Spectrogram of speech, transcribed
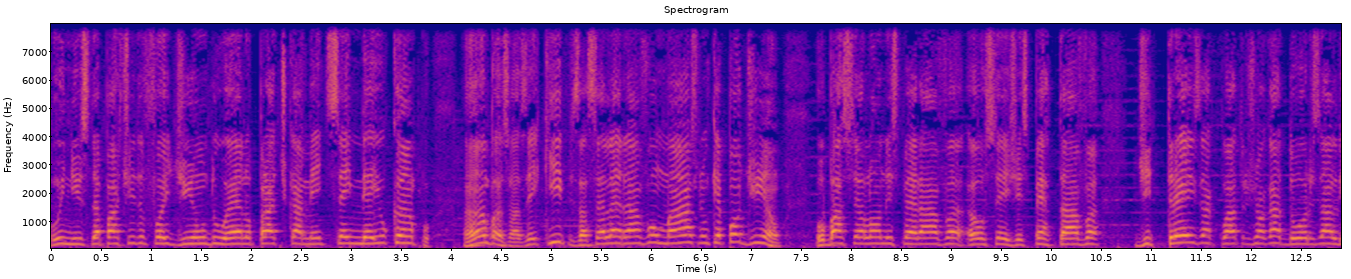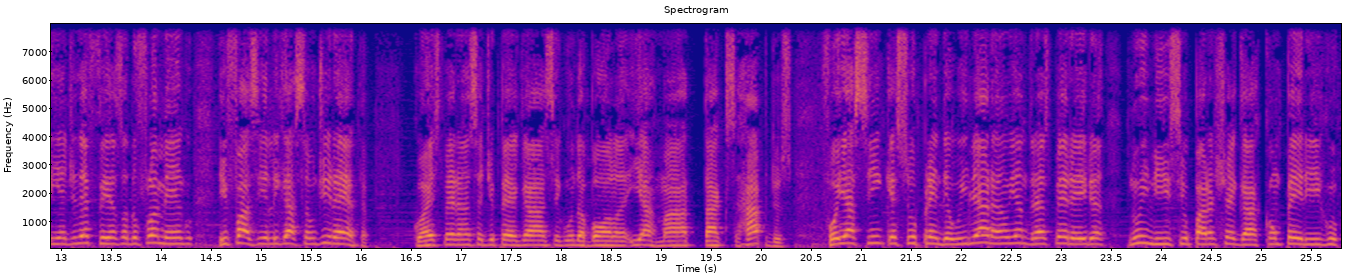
o início da partida foi de um duelo praticamente sem meio campo. Ambas as equipes aceleravam o máximo que podiam. O Barcelona esperava, ou seja, espertava de 3 a 4 jogadores na linha de defesa do Flamengo e fazia ligação direta com a esperança de pegar a segunda bola e armar ataques rápidos. Foi assim que surpreendeu Ilharão e Andrés Pereira no início para chegar com perigo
